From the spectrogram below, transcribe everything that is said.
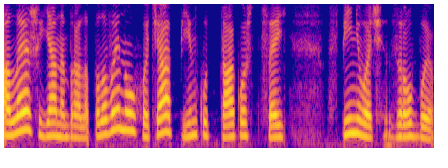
але ж я набрала половину, хоча пінку також цей вспінювач зробив.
